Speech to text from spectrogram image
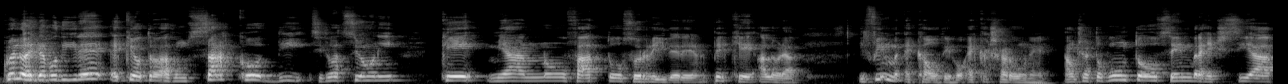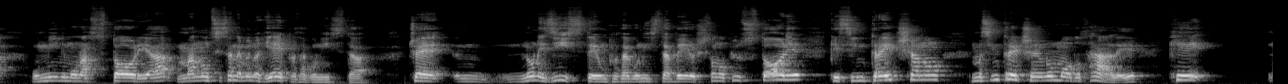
quello che devo dire è che ho trovato un sacco di situazioni che mi hanno fatto sorridere. Perché allora, il film è caotico, è cacciarone. A un certo punto sembra che ci sia un minimo una storia, ma non si sa nemmeno chi è il protagonista. Cioè, mh, non esiste un protagonista vero, ci sono più storie che si intrecciano, ma si intrecciano in un modo tale che mh,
